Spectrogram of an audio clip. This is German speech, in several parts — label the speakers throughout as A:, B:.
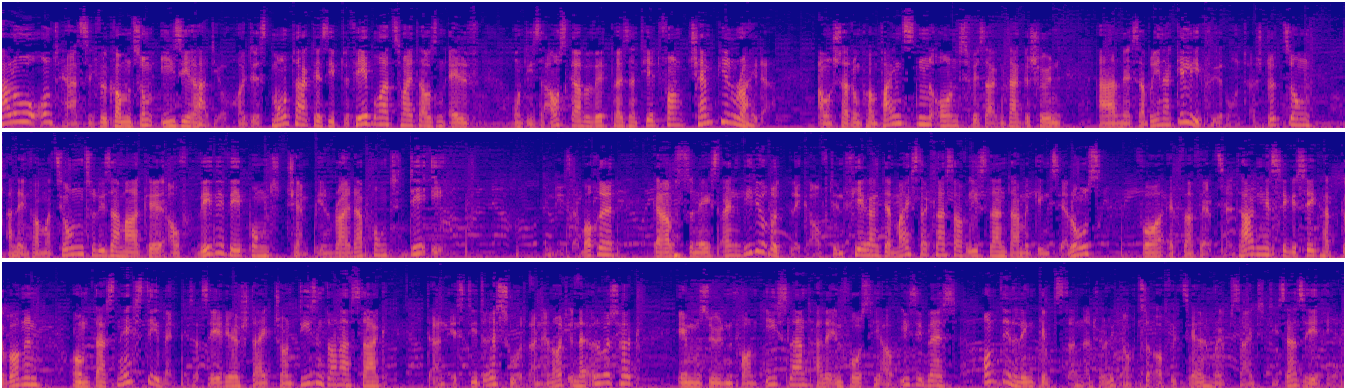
A: Hallo und herzlich willkommen zum Easy Radio. Heute ist Montag, der 7. Februar 2011 und diese Ausgabe wird präsentiert von Champion Rider. Ausstattung vom Feinsten und wir sagen Dankeschön an Sabrina Gilly für ihre Unterstützung. Alle Informationen zu dieser Marke auf www.championrider.de. In dieser Woche gab es zunächst einen Videorückblick auf den Viergang der Meisterklasse auf Island. Damit ging es ja los. Vor etwa 14 Tagen ist Sieg hat gewonnen und das nächste Event dieser Serie steigt schon diesen Donnerstag. Dann ist die Dressur dran. Erneut in der Ölveshöt im Süden von Island. Alle Infos hier auf EasyBless und den Link gibt es dann natürlich auch zur offiziellen Website dieser Serie.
